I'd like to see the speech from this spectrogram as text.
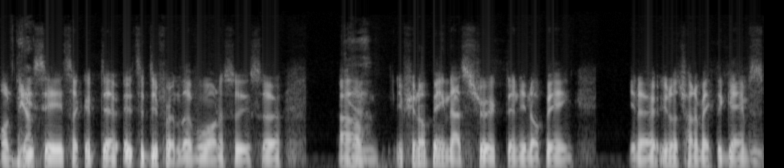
on Yeah. PC. It's like a de- it's a different level, honestly. So Yeah. um, if you're not being that strict, then you're not being, you know, you're not trying to make the games as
